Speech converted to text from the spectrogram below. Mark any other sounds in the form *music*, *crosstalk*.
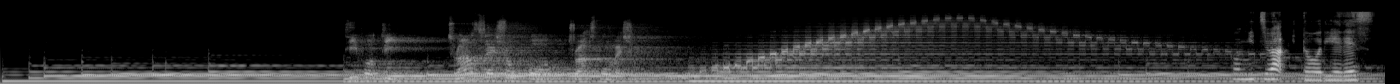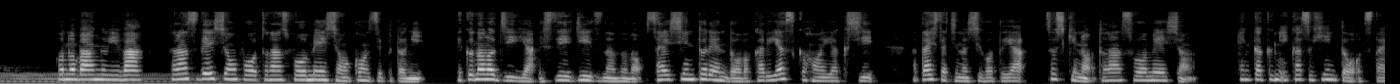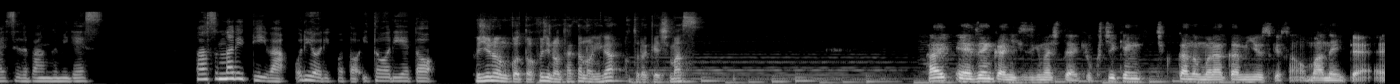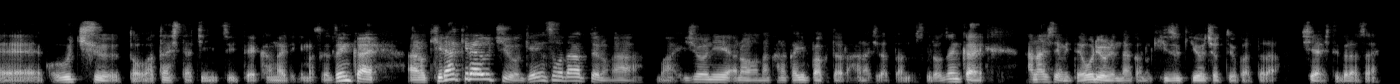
T4T Translation for Transformation こんにちは、伊藤理恵です。この番組は、 Translation for Transformation をコンセプトに、テクノロジーや SDGs などの最新トレンドをわかりやすく翻訳し、私たちの仕事や組織のトランスフォーメーション、変革に生かすヒントをお伝えする番組です。パーソナリティは、折々こと伊藤理恵と、藤野こと藤野貴則がお届けします。はい、えー前回に引き続きまして、局地建築家の村上祐介さんを招いて、えーこう宇宙と私たちについて考えていきますが、前回、あの、キラキラ宇宙は幻想だっていうのが、まあ非常に、あの、なかなかインパクトある話だったんですけど、前回話してみて、オリオリの中の気づきをちょっとよかったらシェアしてください。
